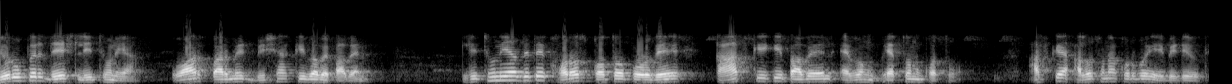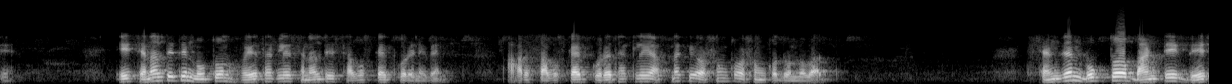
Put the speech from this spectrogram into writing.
ইউরোপের দেশ লিথুনিয়া। ওয়ার্ক পারমিট ভিসা কীভাবে পাবেন? লিথুনিয়া যেতে খরচ কত পড়বে? কাজ কি কি পাবেন? এবং বেতন কত? আজকে আলোচনা করব এই ভিডিওতে। এই চ্যানেলটিতে নতুন হয়ে থাকলে চ্যানেলটি সাবস্ক্রাইব করে নেবেন। আর সাবস্ক্রাইব করে থাকলে আপনাকে অসংখ্য অসংখ্য ধন্যবাদ। সেনজেনভুক্ত বান্টিক দেশ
